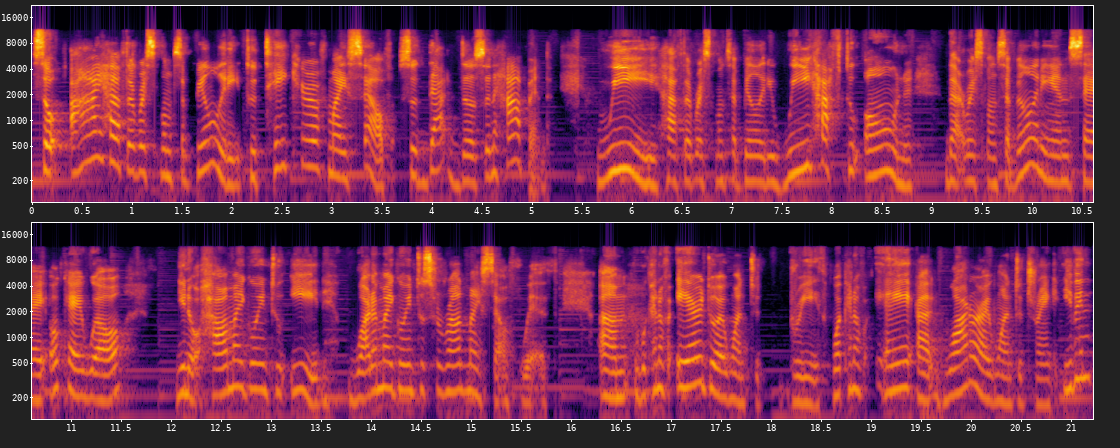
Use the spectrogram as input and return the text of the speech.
So I have the responsibility to take care of myself so that doesn't happen. We have the responsibility. We have to own that responsibility and say, okay, well, you know, how am I going to eat? What am I going to surround myself with? Um, what kind of air do I want to breathe, what kind of air, uh, water I want to drink, even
